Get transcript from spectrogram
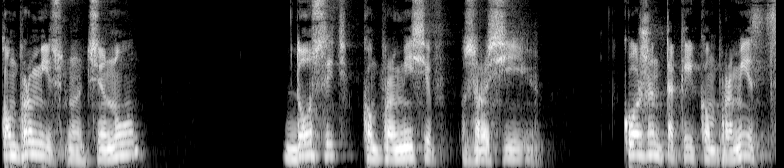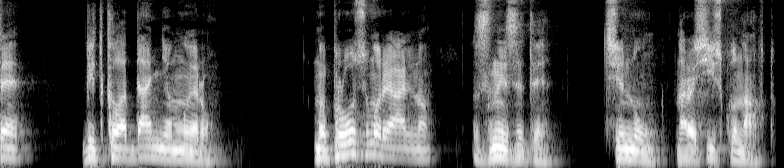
компромісну ціну, досить компромісів з Росією. Кожен такий компроміс це відкладання миру. Ми просимо реально знизити ціну на російську нафту,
